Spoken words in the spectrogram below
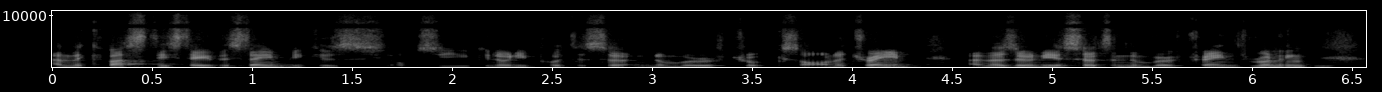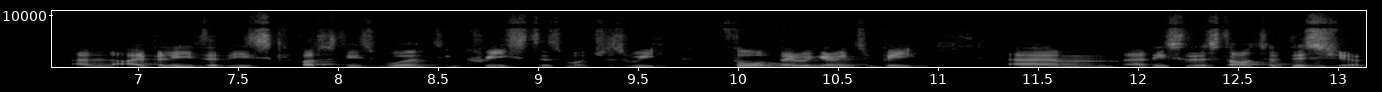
and the capacity stayed the same because obviously you can only put a certain number of trucks on a train, and there's only a certain number of trains running. And I believe that these capacities weren't increased as much as we thought they were going to be, um, at least at the start of this year.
